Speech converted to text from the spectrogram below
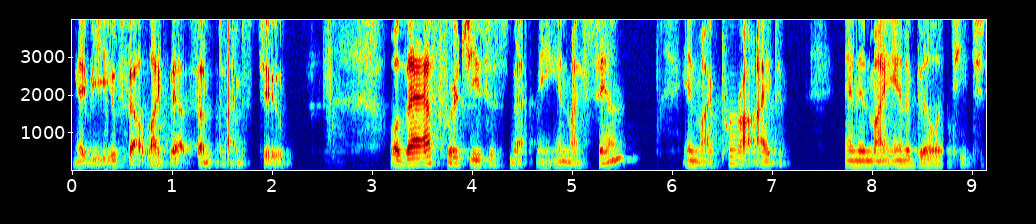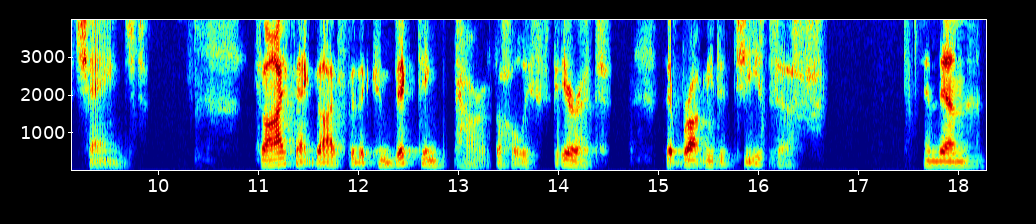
Maybe you felt like that sometimes too. Well, that's where Jesus met me in my sin, in my pride, and in my inability to change. So I thank God for the convicting power of the Holy Spirit that brought me to Jesus. And then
